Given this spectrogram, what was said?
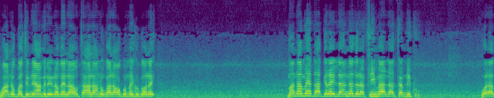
waa nuqbat ibni caamirin radia tacaala anhu qaala ogumay ku golay macnaha may dhexgalay laa nadara fii maa laa tamliku walan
